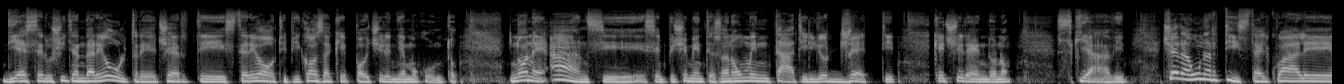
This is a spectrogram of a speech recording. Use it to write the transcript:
di essere riusciti ad andare oltre certi stereotipi, cosa che poi ci rendiamo conto non è, anzi semplicemente sono aumentati gli oggetti che ci rendono schiavi. C'era un artista il quale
